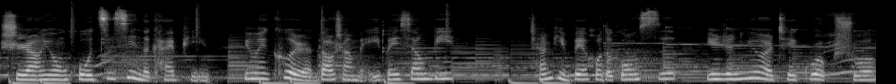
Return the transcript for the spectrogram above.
是让用户自信地开瓶，并为客人倒上每一杯香槟。产品背后的公司 Ingenuity Group 说，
